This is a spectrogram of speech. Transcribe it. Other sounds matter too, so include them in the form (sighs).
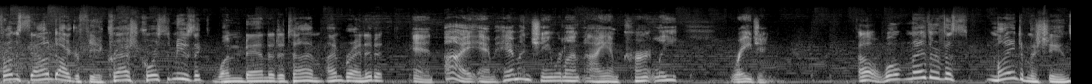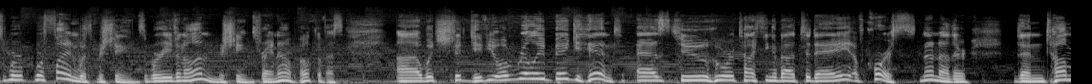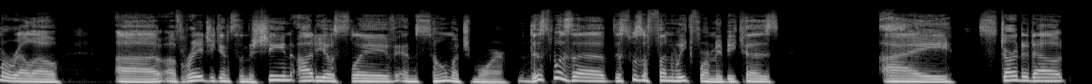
From Soundography, a crash course in music, one band at a time. I'm Brian Ibbett. And I am Hammond Chamberlain. I am currently raging. Oh, well, neither of us mind machines. We're, we're fine with machines. We're even on machines right now, both of us, uh, which should give you a really big hint as to who we're talking about today. Of course, none other than Tom Morello uh, of Rage Against the Machine, Audio Slave, and so much more. This was a this was a fun week for me because I started out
